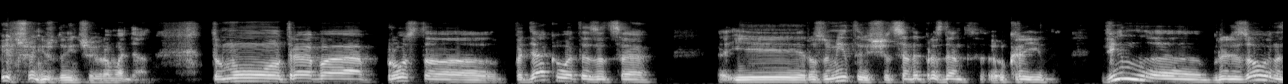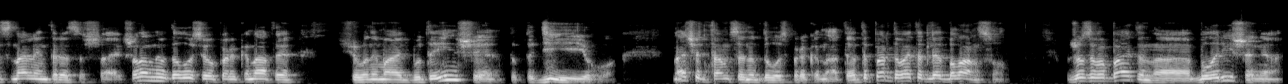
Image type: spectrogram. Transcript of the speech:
більше ніж до інших громадян. Тому треба просто подякувати за це і розуміти, що це не президент України. Він е, реалізовує національний інтерес США. Якщо нам не вдалося його переконати, що вони мають бути інші, тобто дії його, значить там це не вдалося переконати. А тепер давайте для балансу. Джозефа Байдена було рішення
